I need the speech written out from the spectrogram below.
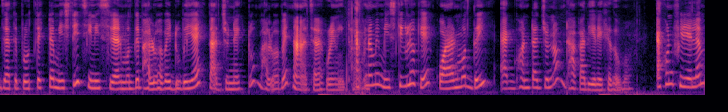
যাতে প্রত্যেকটা মিষ্টি চিনির শিরার মধ্যে ভালোভাবে ডুবে যায়, তার জন্য একটু ভালোভাবে নাড়াচাড়া করে নিতে হবে। এখন আমি মিষ্টিগুলোকে কড়ার মধ্যেই এক ঘণ্টার জন্য ঢাকা দিয়ে রেখে দেবো। এখন ফিরে এলাম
